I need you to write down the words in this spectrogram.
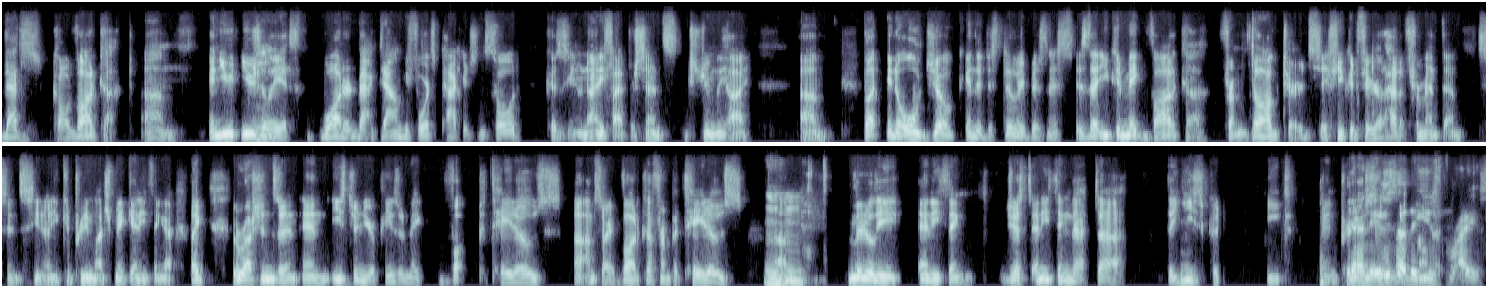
that's called vodka. Um, and you, usually it's watered back down before it's packaged and sold because you know 95% is extremely high. Um, but an old joke in the distillery business is that you can make vodka from dog turds if you could figure out how to ferment them. Since you know you could pretty much make anything. Like the Russians and, and Eastern Europeans would make vo- potatoes. Uh, I'm sorry, vodka from potatoes. Um, Mhm. literally anything, just anything that uh, the yeast could eat and Yeah, produce. and you said they used rice,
